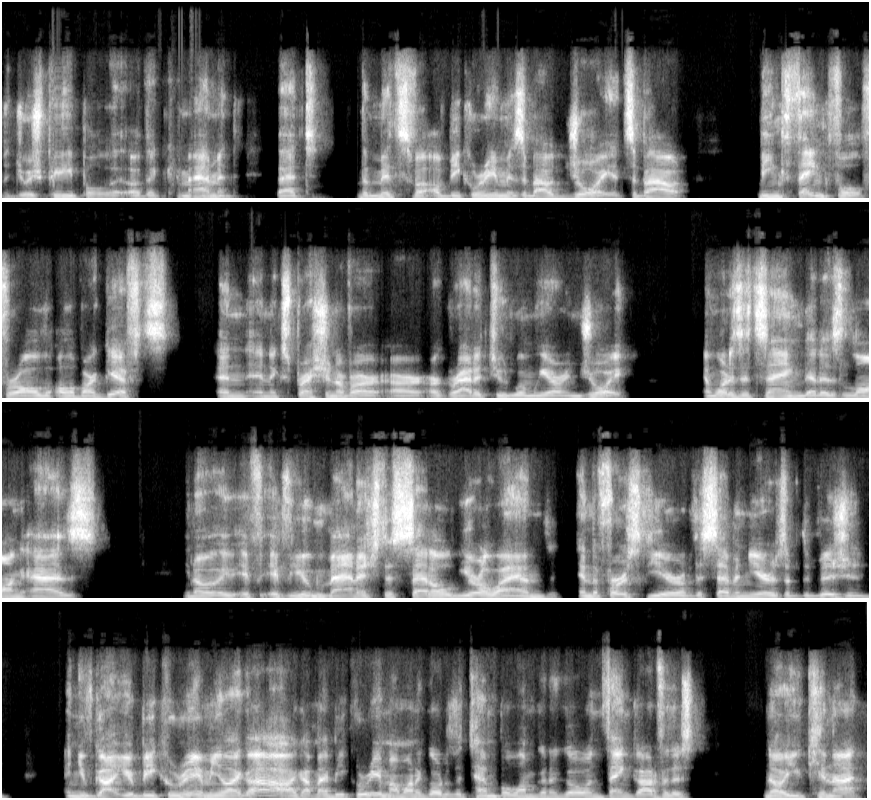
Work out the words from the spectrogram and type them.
the Jewish people, of the commandment, that the mitzvah of Bikurim is about joy. It's about being thankful for all, all of our gifts and an expression of our, our, our gratitude when we are in joy. And what is it saying? That as long as, you know, if, if you manage to settle your land in the first year of the seven years of division, and you've got your bikurim, and you're like, oh, I got my bikurim. I want to go to the temple. I'm going to go and thank God for this. No, you cannot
